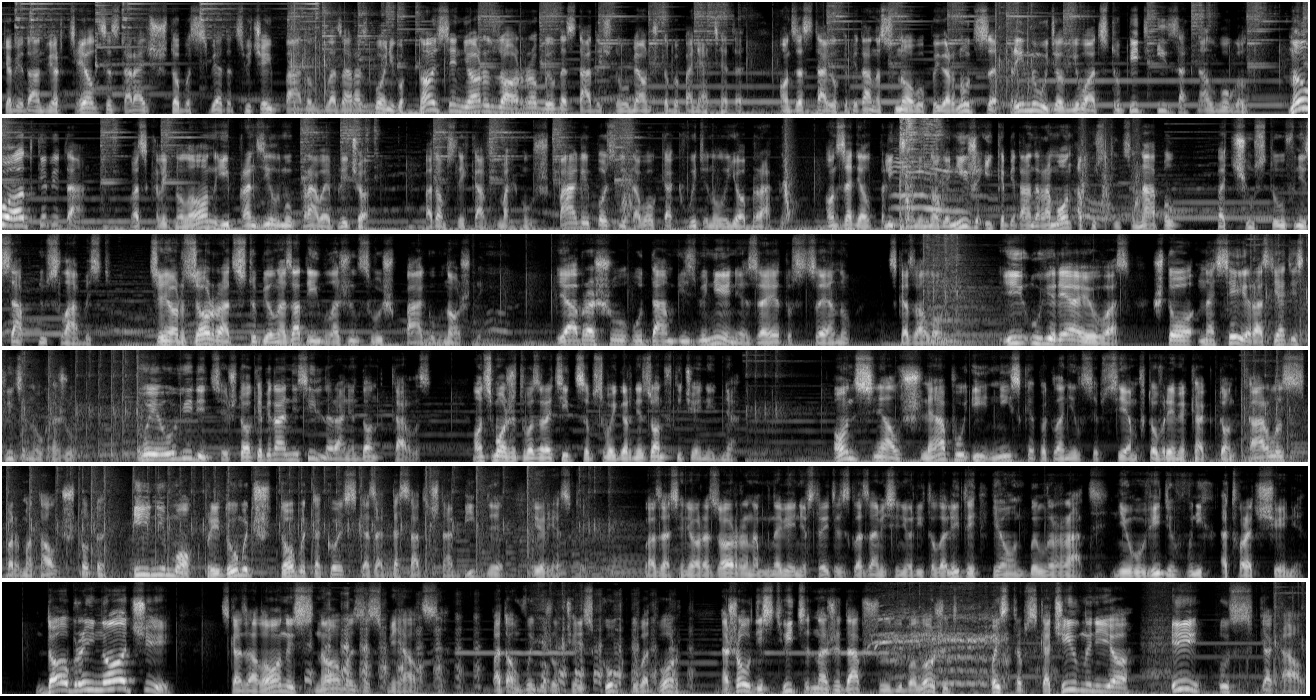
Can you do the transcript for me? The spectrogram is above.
Капитан вертелся, стараясь, чтобы свет от свечей падал в глаза разбойнику, но сеньор Зорро был достаточно умен, чтобы понять это. Он заставил капитана снова повернуться, принудил его отступить и загнал в угол. «Ну вот, капитан!» — воскликнул он и пронзил ему правое плечо. Потом слегка взмахнул шпагой после того, как вытянул ее обратно. Он задел плечо немного ниже, и капитан Рамон опустился на пол, почувствовав внезапную слабость. Сеньор Зорро отступил назад и вложил свою шпагу в ножны. «Я прошу у дам извинения за эту сцену», — сказал он. «И уверяю вас, что на сей раз я действительно ухожу. Вы увидите, что капитан не сильно ранен, Дон Карлос. Он сможет возвратиться в свой гарнизон в течение дня. Он снял шляпу и низко поклонился всем, в то время как Дон Карлос бормотал что-то и не мог придумать, что бы такое сказать, достаточно обидное и резкое. Глаза сеньора Зорро на мгновение встретились с глазами сеньориты Лолиты, и он был рад, не увидев в них отвращения. «Доброй ночи!» Сказал он и снова засмеялся. Потом выбежал через кухню во двор, нашел действительно ожидавшую его лошадь, быстро вскочил на нее и ускакал.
